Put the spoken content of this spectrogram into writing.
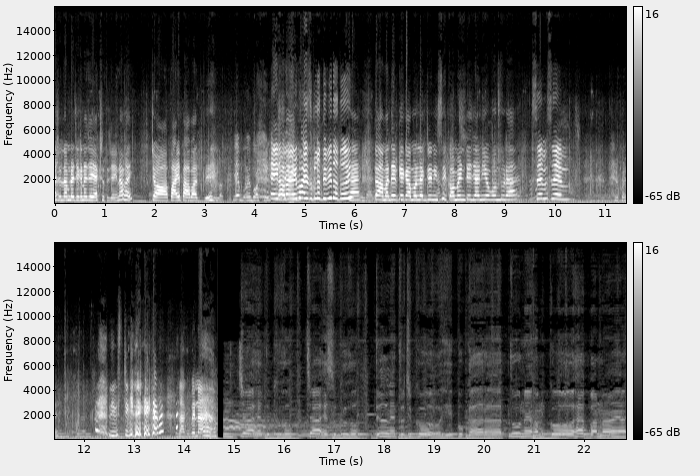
আসলে আমরা যেখানে যাই একসাথে যাই না ভাই? চ পায়ে পা বাঁধবে। এই ভয়েসগুলো দিবি তো তুই? হ্যাঁ তো আমাদেরকে কেমন লাগছে নিশ্চয়ই কমেন্টে জানিও বন্ধুরা। সেম সেম তারপরে লিপস্টিক লাগবে না। चाहे सुख हो, दिल ने तुझको ही पुकारा। तूने हमको है बनाया,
